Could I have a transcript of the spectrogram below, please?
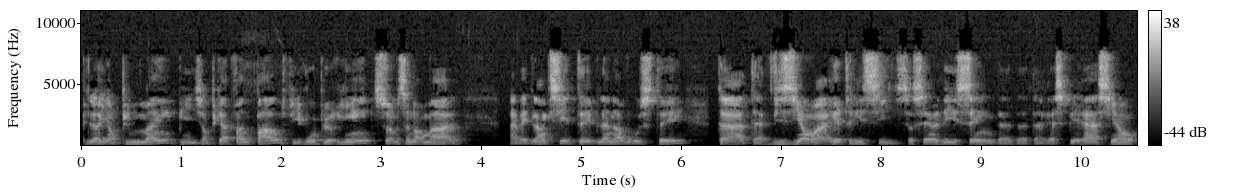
puis là, ils n'ont plus de main, puis ils sont plus de faire une pause, puis ils voient plus rien, tout ça, mais c'est normal. Avec l'anxiété et la nervosité, ta, ta, vision a rétréci. Ça, c'est un des signes. Ta, ta, respiration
